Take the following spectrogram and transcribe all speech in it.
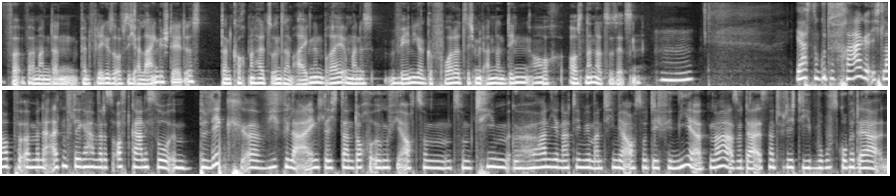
weil man dann, wenn Pflege so auf sich allein gestellt ist, dann kocht man halt so in seinem eigenen Brei und man ist weniger gefordert, sich mit anderen Dingen auch auseinanderzusetzen. Mhm. Ja, ist eine gute Frage. Ich glaube, ähm, in der Altenpflege haben wir das oft gar nicht so im Blick, äh, wie viele eigentlich dann doch irgendwie auch zum, zum Team gehören, je nachdem, wie man Team ja auch so definiert. Ne? Also da ist natürlich die Berufsgruppe der,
